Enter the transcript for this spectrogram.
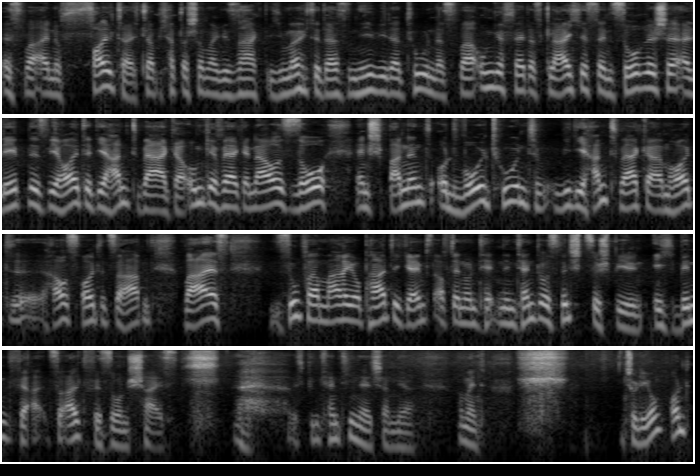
Es war eine Folter. Ich glaube, ich habe das schon mal gesagt. Ich möchte das nie wieder tun. Das war ungefähr das gleiche sensorische Erlebnis wie heute die Handwerker. Ungefähr genau so entspannend und wohltuend wie die Handwerker im heute, Haus heute zu haben, war es, Super Mario Party Games auf der Nintendo Switch zu spielen. Ich bin für, zu alt für so einen Scheiß. Ich bin kein Teenager mehr. Moment. Entschuldigung. Und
